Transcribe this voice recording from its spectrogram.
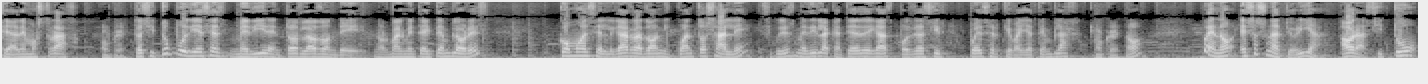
Se ha demostrado. Entonces, si tú pudieses medir en todos lados donde normalmente hay temblores, cómo es el gas radón y cuánto sale, si pudieses medir la cantidad de gas, podrías decir, puede ser que vaya a temblar, Ok. ¿no? Bueno, eso es una teoría. Ahora, si tú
